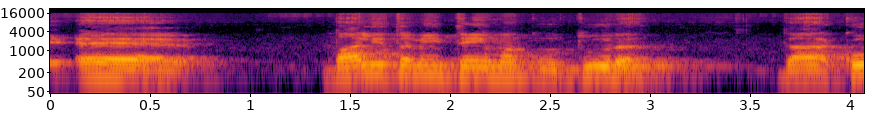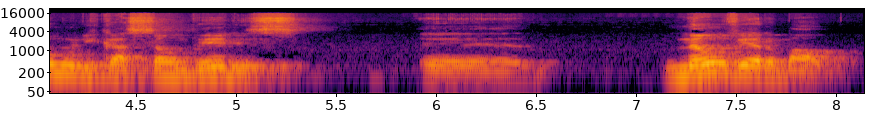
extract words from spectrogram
É, Bali também tem uma cultura da comunicação deles é, não verbal.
